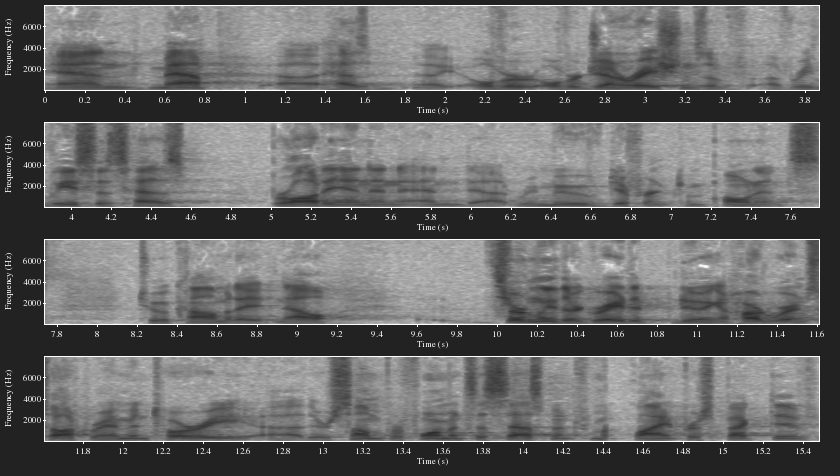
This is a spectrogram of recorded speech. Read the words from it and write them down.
and map uh, has uh, over over generations of, of, releases has brought in and, and uh, removed different components to accommodate. Now, certainly they're great at doing a hardware and software inventory. Uh, there's some performance assessment from a client perspective,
